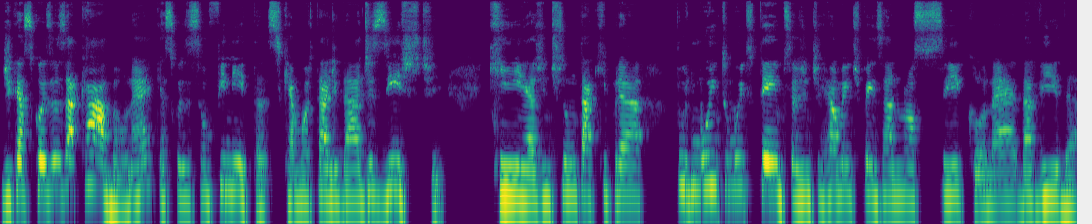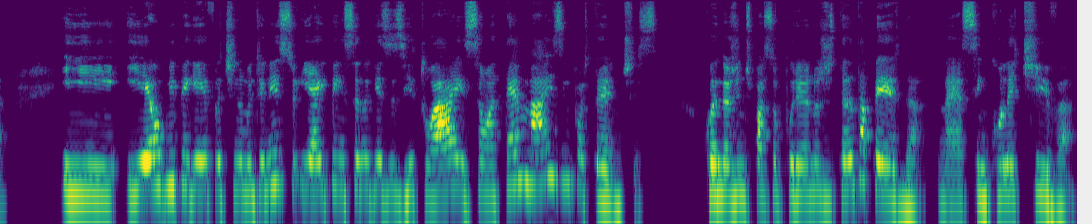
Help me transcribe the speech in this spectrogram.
de que as coisas acabam, né? Que as coisas são finitas, que a mortalidade existe, que a gente não está aqui para por muito, muito tempo, se a gente realmente pensar no nosso ciclo, né, da vida. E, e eu me peguei refletindo muito nisso, e aí pensando que esses rituais são até mais importantes quando a gente passou por anos de tanta perda, né, assim, coletiva.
